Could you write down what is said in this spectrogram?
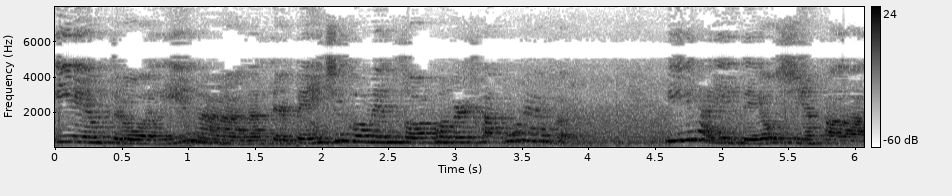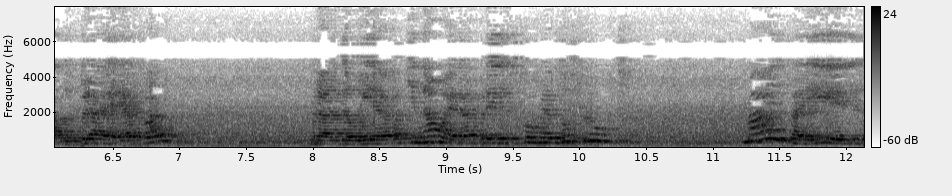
e entrou ali na, na serpente e começou a conversar com Eva. E aí Deus tinha falado para Eva, para Adão e Eva, que não era para eles comer do fruto. Mas aí eles,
